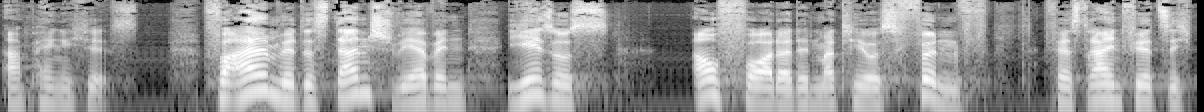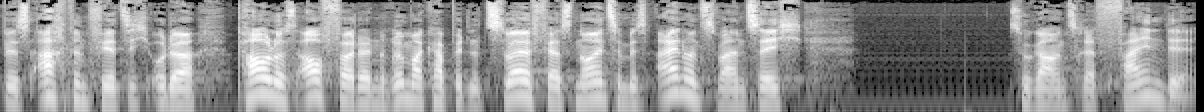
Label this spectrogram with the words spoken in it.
abhängig ist. Vor allem wird es dann schwer, wenn Jesus auffordert in Matthäus 5, Vers 43 bis 48 oder Paulus auffordert in Römer Kapitel 12, Vers 19 bis 21, sogar unsere Feinde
